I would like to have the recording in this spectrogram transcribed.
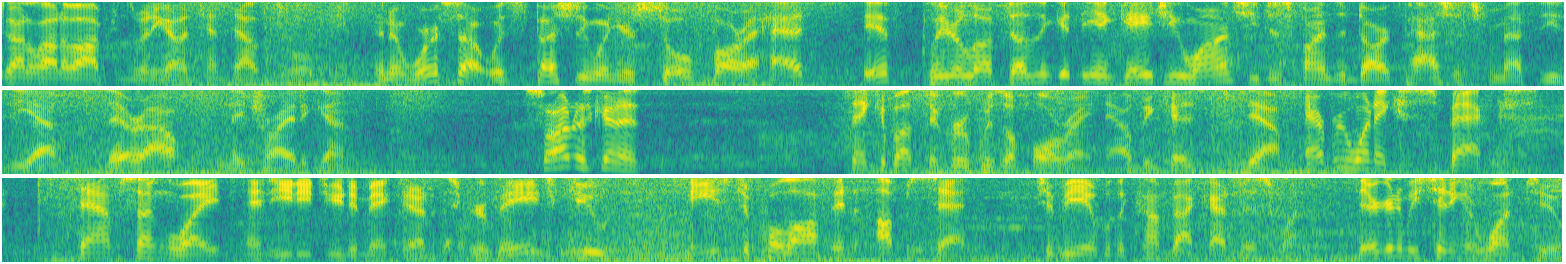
Got a lot of options when you got a 10,000 gold team. And it works out, especially when you're so far ahead. If Clearlove doesn't get the engage he wants, he just finds a dark passage from FZZF. They're out, and they try it again. So I'm just gonna think about the group as a whole right now because Yeah. everyone expects Samsung White and EDG to make it out of this group. AHQ needs to pull off an upset to be able to come back out of this one. They're going to be sitting at 1-2.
